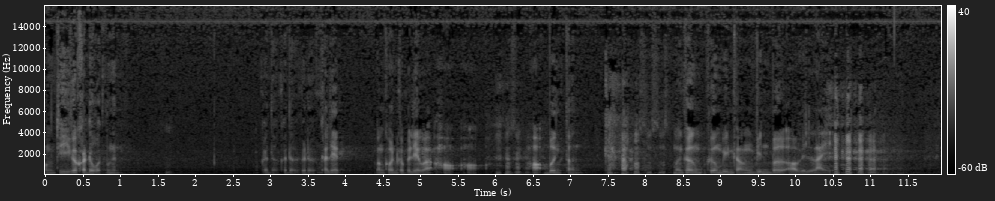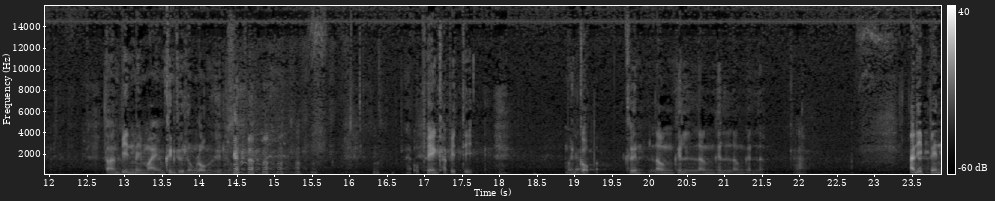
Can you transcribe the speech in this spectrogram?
บางทีก็กระโดดเหมือนกันกระโดดกระโดดกระโดดเขาเรียกบางคนก็ไปเรียกว่าเหาะเหาะเหาะเบื้องต้นครับเหมือนเครื่องเครื่องบินของวินเบอร์ออวินไลท์ ตอนบินใหม่ๆมันขึ้นขึ้นลงลงขึ้นลงอุเพลงคาปิติ เหมือนกบอะขึ้น ลงขึ้นลงขึ้นลงขึ้นลงครับอันนี้เป็น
